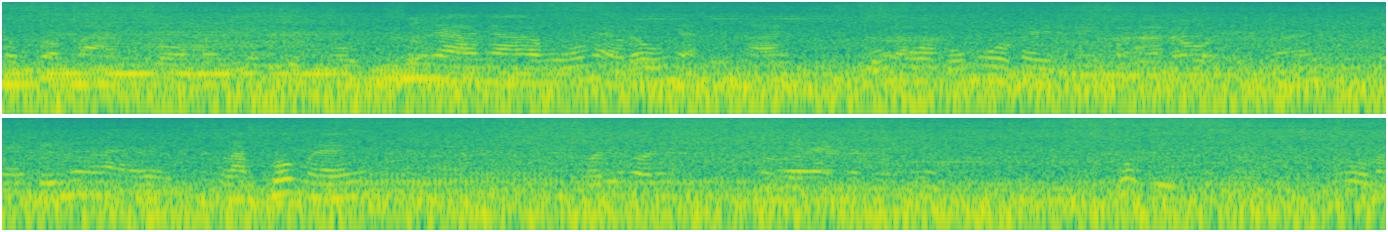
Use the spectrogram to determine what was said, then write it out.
sông qua bàn bò mày vẫn được một Cái nhà nhà bố này ở đâu nhỉ Đấy. bố mua bố mua cây này Hà Nội đấy thế tí nữa lại làm thuốc ở đấy. Có đi có đi. Thuốc. Gì? Ô mà.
